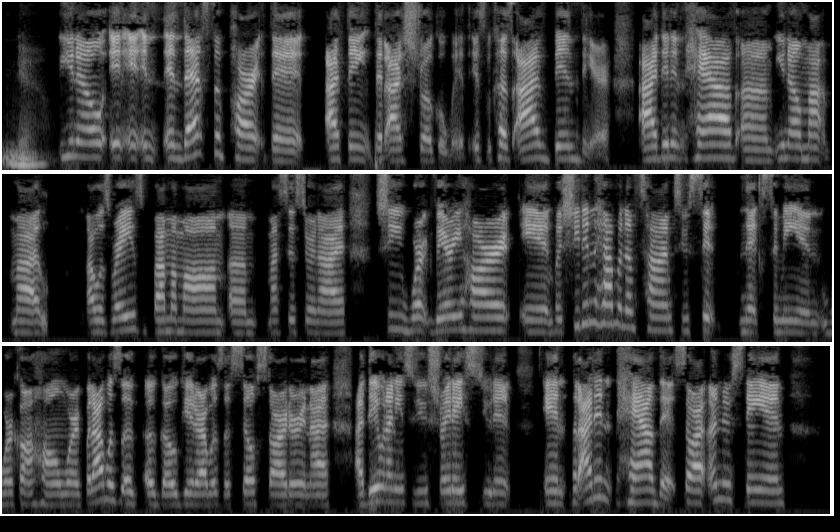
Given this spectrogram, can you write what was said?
Yeah. You know, and, and, and that's the part that I think that I struggle with is because I've been there. I didn't have, um, you know, my, my I was raised by my mom, um, my sister and I. She worked very hard, and but she didn't have enough time to sit next to me and work on homework. But I was a, a go getter. I was a self starter, and I I did what I needed to do. Straight A student, and but I didn't have that. So I understand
